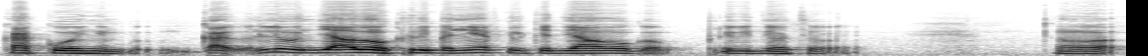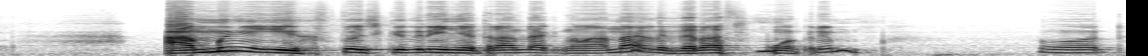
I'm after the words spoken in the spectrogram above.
какой-нибудь, как, ну, диалог, либо несколько диалогов приведете вы. Вот. А мы их с точки зрения транзактного анализа рассмотрим, вот,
